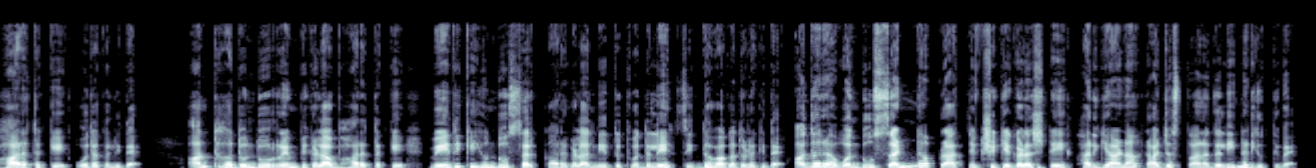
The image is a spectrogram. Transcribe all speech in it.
ಭಾರತಕ್ಕೆ ಒದಗಲಿದೆ. ಅಂತಹದೊಂದು ರೆಂಬಿಗಳ ಭಾರತಕ್ಕೆ ವೇದಿಕೆಯೊಂದು ಸರ್ಕಾರಗಳ ನೇತೃತ್ವದಲ್ಲೇ ಸಿದ್ಧವಾಗತೊಡಗಿದೆ. ಅದರ ಒಂದು ಸಣ್ಣ ಪ್ರಾತ್ಯಕ್ಷಿಕೆಗಳಷ್ಟೇ ಹರಿಯಾಣ ರಾಜಸ್ಥಾನದಲ್ಲಿ ನಡೆಯುತ್ತಿವೆ.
